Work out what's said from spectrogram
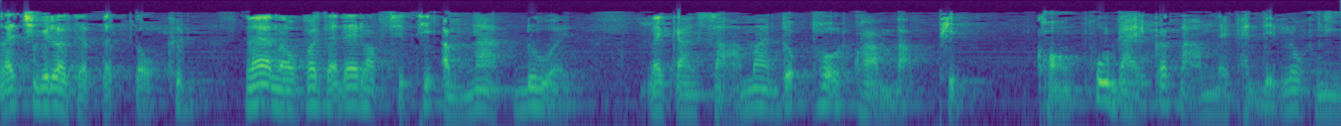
และชีวิตเราจะเติบโตขึ้น และเราก็จะได้รับสิทธิอำนาจด้วย ในการสามารถยกโทษความบาปผิดของผู้ใดก็ตามในแผ่นดินโลกนี้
